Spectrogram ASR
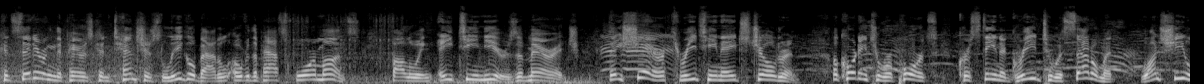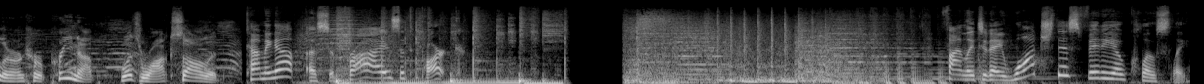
considering the pair's contentious legal battle over the past four months, following 18 years of marriage. They share three teenage children. According to reports, Christine agreed to a settlement once she learned her prenup was rock solid. Coming up, a surprise at the park. Finally, today, watch this video closely.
